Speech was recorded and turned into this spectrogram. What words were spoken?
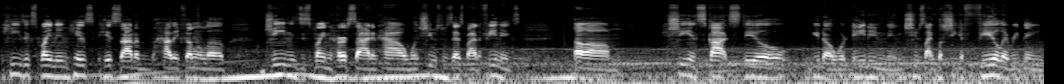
he's explaining his his side of how they fell in love, Jean is explaining her side and how when she was possessed by the Phoenix, um, she and Scott still, you know, were dating and she was like, but she could feel everything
